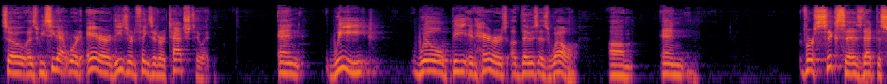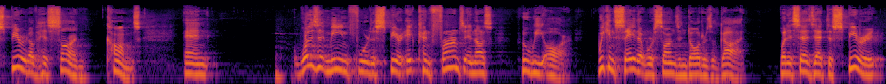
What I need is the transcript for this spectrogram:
So, as we see that word heir, these are the things that are attached to it. And we will be inheritors of those as well. Um, and verse 6 says that the spirit of his son comes. And what does it mean for the spirit? It confirms in us who we are. We can say that we're sons and daughters of God, but it says that the spirit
